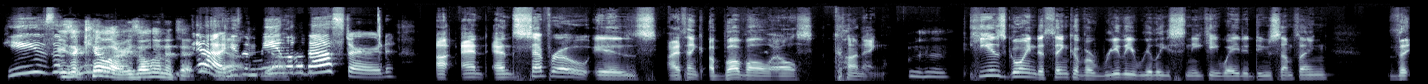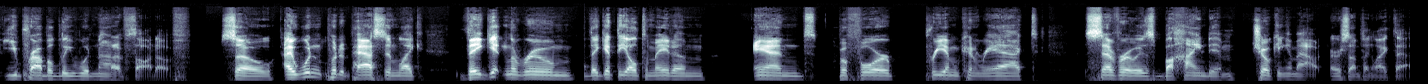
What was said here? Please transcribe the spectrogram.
he's a He's a killer. He's a lunatic. Yeah, Yeah, he's a mean yeah. little bastard. Uh, and and Sevro is, I think, above all else, cunning. hmm He is going to think of a really, really sneaky way to do something that you probably would not have thought of. So I wouldn't put it past him. Like they get in the room, they get the ultimatum, and before Priam can react, Sevro is behind him, choking him out, or something like that.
